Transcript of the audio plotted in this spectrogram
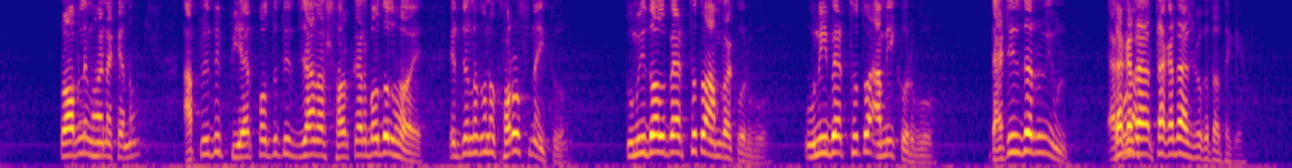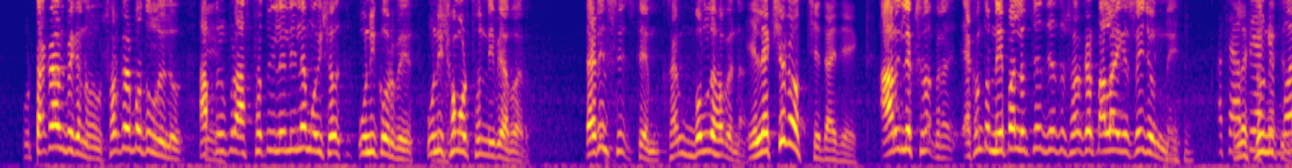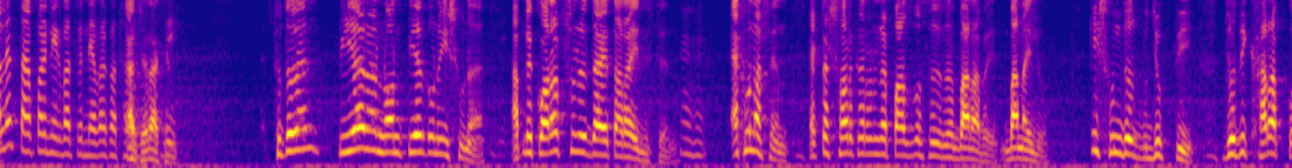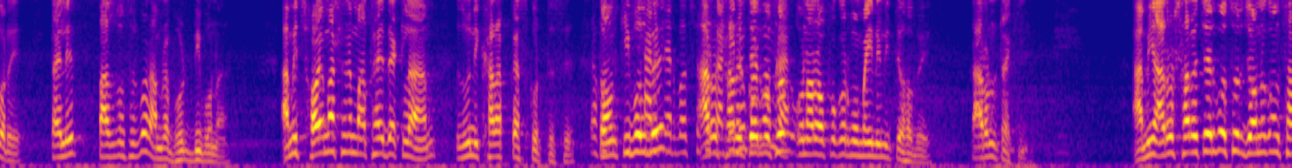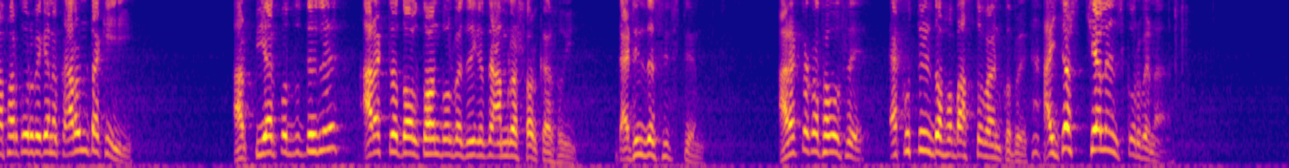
প্রবলেম হয় না কেন? আপনি যদি পিয়ার পদ্ধতিতে যান আর সরকার বদল হয়, এর জন্য কোনো খরচ নাই তো। তুমি দল ব্যর্থ তো আমরা করব। উনি ব্যর্থ তো আমি করব। দ্যাট ইজ দ্য রুল টাকাটা টাকাটা আসবে কোথা থেকে? ও টাকা আসবে কেন? সরকার বদল হইল। আপনার উপর আস্থা তুলে নিলাম ওই উনি করবে। উনি সমর্থন নিবে আবার। দ্যাট ইজ সিস্টেম বললে হবে না। ইলেকশন হচ্ছে ডাইরেক্ট আর ইলেকশন হবে না। এখন তো নেপাল হচ্ছে যেহেতু সরকার পালাই গেছে সেই জন্যে। আচ্ছা আপনি বলেন তারপরে নির্বাচন নিয়ে আবার কথা আচ্ছা। সুতরাং পিয়ার আর নন পিয়ার কোনো ইস্যু না। আপনি করাপশনের দায়ে তারাই দিচ্ছেন। এখন আসেন একটা সরকার ওনারা পাঁচ বছর জন্য বাড়াবে বানাইলো। কি সুন্দর যুক্তি। যদি খারাপ করে তাইলে পাঁচ বছর পর আমরা ভোট দিব না। আমি ছয় মাসের মাথায় দেখলাম যে উনি খারাপ কাজ করতেছে। তখন কি বলবে? আরও সাড়ে চার বছর ওনার অপকর্ম মাইনে নিতে হবে। কারণটা কি? আমি আরও সাড়ে চার বছর জনগণ সাফার করবে কেন? কারণটা কি? আর পিয়ার পদ্ধতি হলে আর একটা দল তখন বলবে ঠিক আছে আমরা সরকার হই। দ্যাট ইজ দ্য সিস্টেম আর একটা কথা বলছে একত্রিশ দফা বাস্তবায়ন করবে। আই জাস্ট চ্যালেঞ্জ করবে না।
